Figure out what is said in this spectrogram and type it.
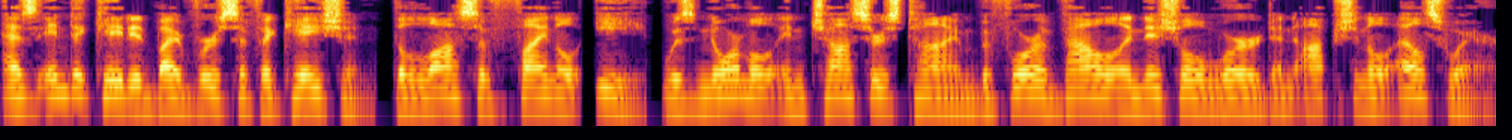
As indicated by versification, the loss of final e was normal in Chaucer's time before a vowel initial word and optional elsewhere.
